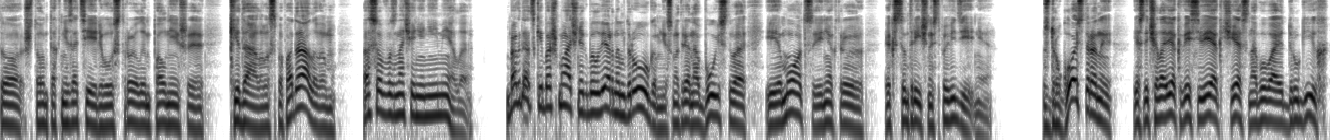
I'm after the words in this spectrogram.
То, что он так незатейливо устроил им полнейшее кидалово с Попадаловым, особого значения не имело. Багдадский башмачник был верным другом, несмотря на буйство и эмоции, и некоторую эксцентричность поведения. С другой стороны, если человек весь век честно обувает других,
